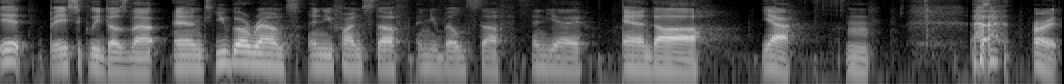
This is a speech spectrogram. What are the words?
it basically does that. And you go around and you find stuff and you build stuff and yay. And, uh, yeah. Mm. Alright.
